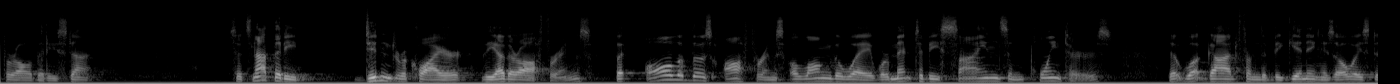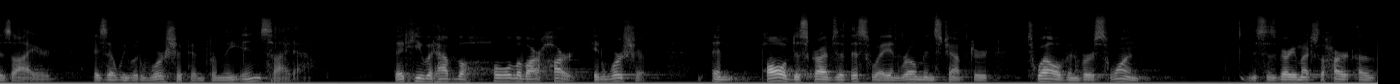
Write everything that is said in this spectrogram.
for all that He's done. So it's not that He didn't require the other offerings, but all of those offerings along the way were meant to be signs and pointers that what God from the beginning has always desired is that we would worship Him from the inside out that he would have the whole of our heart in worship. And Paul describes it this way in Romans chapter 12 and verse 1. This is very much the heart of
